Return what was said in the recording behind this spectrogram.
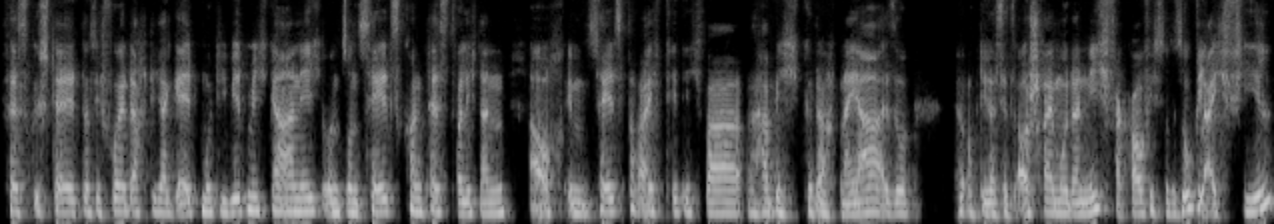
festgestellt, dass ich vorher dachte, ja, Geld motiviert mich gar nicht. Und so ein Sales-Contest, weil ich dann auch im Sales-Bereich tätig war, habe ich gedacht, na ja, also ob die das jetzt ausschreiben oder nicht, verkaufe ich sowieso gleich viel.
